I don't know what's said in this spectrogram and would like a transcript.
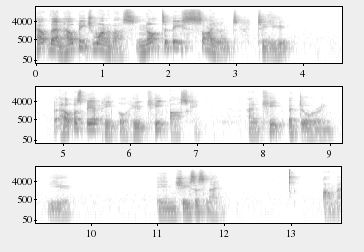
Help them, help each one of us not to be silent to you, but help us be a people who keep asking and keep adoring you. In Jesus' name, Amen.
